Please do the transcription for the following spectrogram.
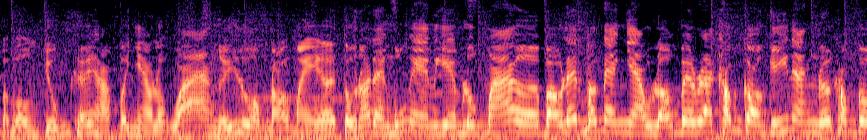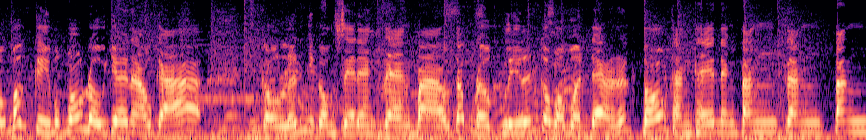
và bọn chúng khế hợp với nhau là quá ăn ý luôn. Ông nội mẹ ơi, tụi nó đang muốn end game luôn má ơi. Violet vẫn đang nhào lộn, Vera không còn kỹ năng nữa, không còn bất kỳ một món đồ chơi nào cả. Những con lính như con xe đang ràng vào, tốc độ clear lính của bọn mình đang rất tốt. Thằng The đang tăng tăng tăng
